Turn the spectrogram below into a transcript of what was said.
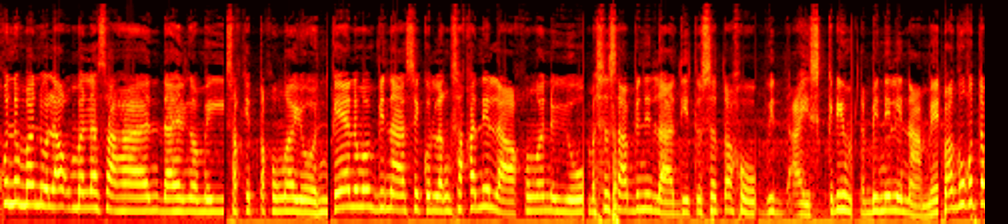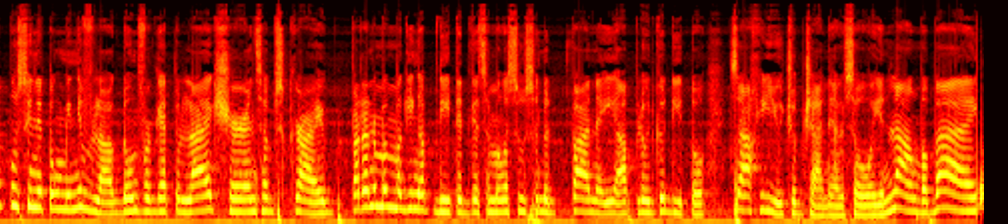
Ako naman wala akong malasahan dahil nga may sakit ako ngayon. Kaya naman binase ko lang sa kanila kung ano yung masasabi nila dito sa taho with ice cream na binili namin. Bago ko tapusin itong mini vlog, don't forget to like, share, and subscribe para naman maging updated ka sa mga susunod pa na i-upload ko dito sa aking YouTube channel. So, ayun lang. Bye-bye!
